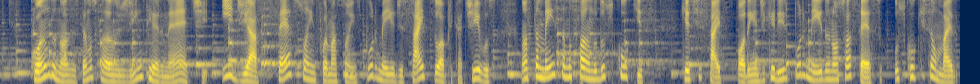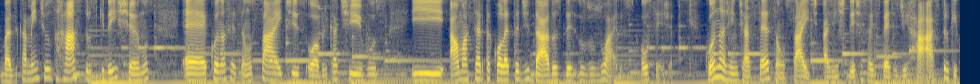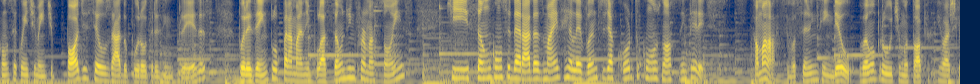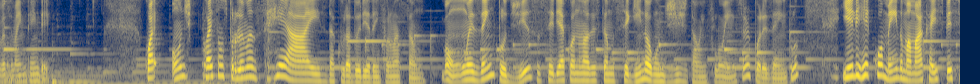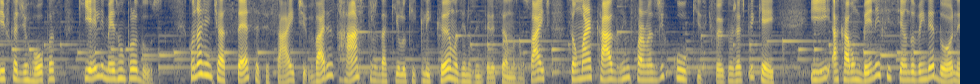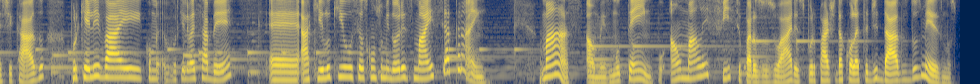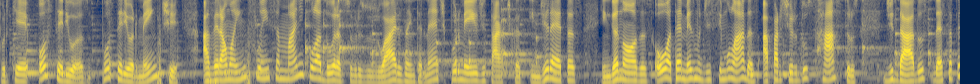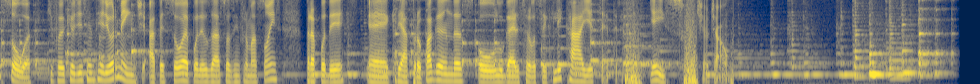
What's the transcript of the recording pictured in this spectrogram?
quando nós estamos falando de internet e de acesso a informações por meio de sites ou aplicativos, nós também estamos falando dos cookies que esses sites podem adquirir por meio do nosso acesso. Os cookies são mais, basicamente os rastros que deixamos é, quando acessamos sites ou aplicativos e há uma certa coleta de dados de, dos usuários. Ou seja, quando a gente acessa um site, a gente deixa essa espécie de rastro que, consequentemente, pode ser usado por outras empresas, por exemplo, para manipulação de informações que são consideradas mais relevantes de acordo com os nossos interesses. Calma lá, se você não entendeu, vamos para o último tópico que eu acho que você vai entender. Quais, onde, quais são os problemas reais da curadoria da informação? Bom, um exemplo disso seria quando nós estamos seguindo algum digital influencer, por exemplo, e ele recomenda uma marca específica de roupas que ele mesmo produz. Quando a gente acessa esse site, vários rastros daquilo que clicamos e nos interessamos no site são marcados em formas de cookies, que foi o que eu já expliquei, e acabam beneficiando o vendedor neste caso, porque ele vai, porque ele vai saber é, aquilo que os seus consumidores mais se atraem. Mas, ao mesmo tempo, há um malefício para os usuários por parte da coleta de dados dos mesmos, porque posterior, posteriormente haverá uma influência manipuladora sobre os usuários na internet por meio de táticas indiretas, enganosas ou até mesmo dissimuladas a partir dos rastros de dados desta pessoa, que foi o que eu disse anteriormente. A pessoa é poder usar suas informações para poder é, criar propagandas ou lugares para você clicar e etc. E é isso. Tchau, tchau.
